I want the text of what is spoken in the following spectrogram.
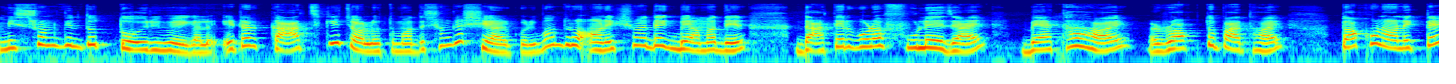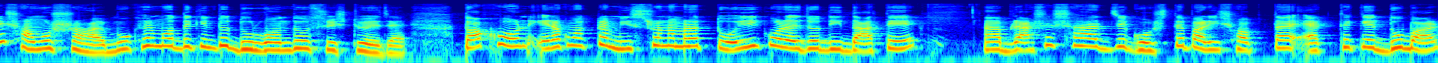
মিশ্রণ কিন্তু তৈরি হয়ে গেল। এটার কাজ কি চলো তোমাদের সঙ্গে শেয়ার করি। বন্ধুরা, অনেক সময় দেখবে আমাদের দাঁতের গোড়া ফুলে যায়, ব্যথা হয়, রক্তপাত হয়। তখন অনেকটাই সমস্যা হয়। মুখের মধ্যে কিন্তু দুর্গন্ধও সৃষ্টি হয়ে যায়। তখন এরকম একটা মিশ্রণ আমরা তৈরি করে যদি দাঁতে ব্রাশের সাহায্যে ঘষতে পারি সপ্তাহে এক থেকে দুবার,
